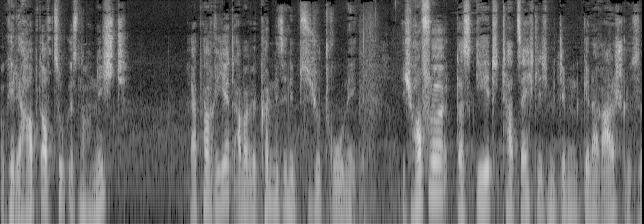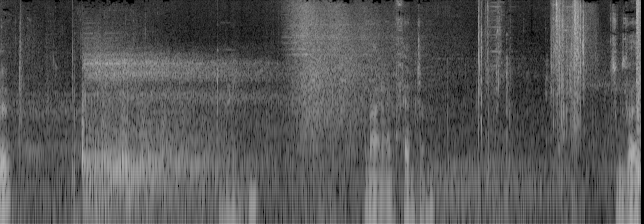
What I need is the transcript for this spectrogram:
Okay, der Hauptaufzug ist noch nicht repariert, aber wir können jetzt in die Psychotronik. Ich hoffe, das geht tatsächlich mit dem Generalschlüssel. Da hinten. Nein, ein Phantom. Beziehungsweise...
